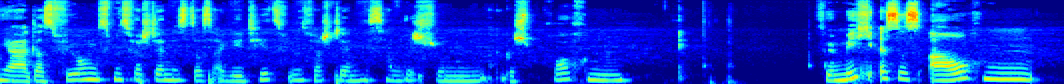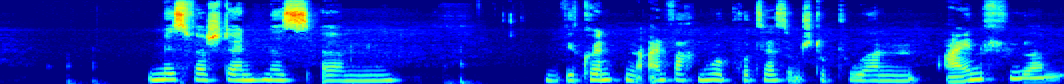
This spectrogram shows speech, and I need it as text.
Ja, das Führungsmissverständnis, das Agilitätsmissverständnis haben wir schon gesprochen. Für mich ist es auch ein Missverständnis, ähm, wir könnten einfach nur Prozesse und Strukturen einführen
